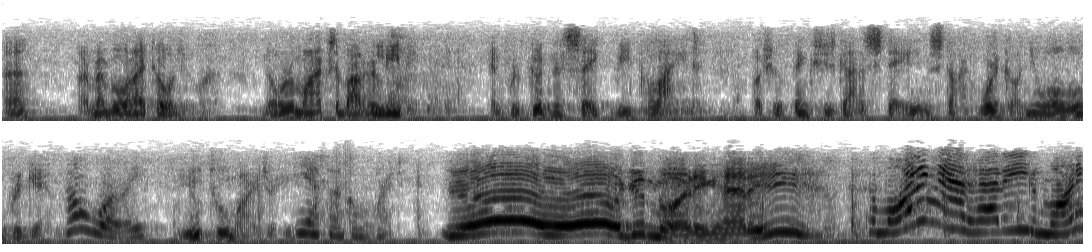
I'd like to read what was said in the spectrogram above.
Huh? I remember what I told you. No remarks about her leaving. And for goodness sake, be polite, or she'll think she's got to stay and start work on you all over again. Don't worry. You too, Marjorie. Yes, Uncle Mort. Yeah, well, good morning, Hattie. Good morning, Aunt Hattie. Good morning,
